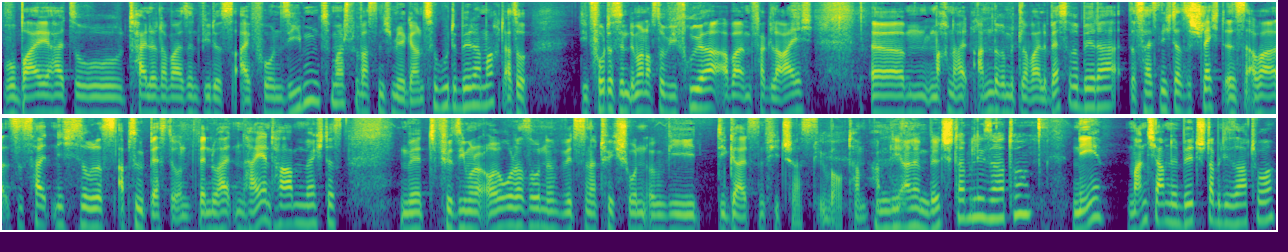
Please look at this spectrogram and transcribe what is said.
wobei halt so Teile dabei sind wie das iPhone 7 zum Beispiel, was nicht mehr ganz so gute Bilder macht. Also die Fotos sind immer noch so wie früher, aber im Vergleich ähm, machen halt andere mittlerweile bessere Bilder. Das heißt nicht, dass es schlecht ist, aber es ist halt nicht so das absolut Beste. Und wenn du halt ein High-End haben möchtest, mit für 700 Euro oder so, ne, willst du natürlich schon irgendwie die geilsten Features überhaupt haben. Haben die alle einen Bildstabilisator? Nee, manche haben einen Bildstabilisator,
